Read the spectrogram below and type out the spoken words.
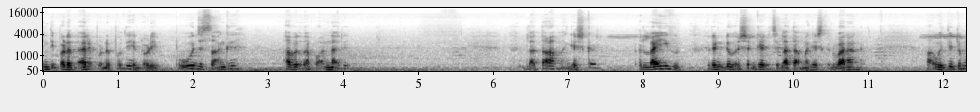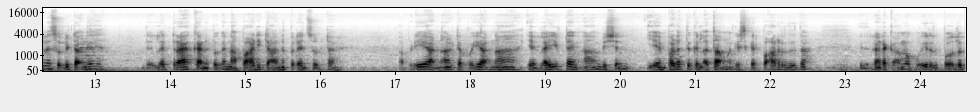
ஹிந்தி படம் தயாரிப்பட போது என்னுடைய பூஜை சாங்கு அவர் தான் பாடினார். லதா மங்கேஷ்கர் லைவ் ரெண்டு வருஷம் கழிச்சு லதா மங்கேஷ்கர் வராங்க. அவங்க திட்டம்னு சொல்லிட்டாங்க. இதெல்லாம் ட்ராக் அனுப்புங்க நான் பாடிட்டு அனுப்புகிறேன்னு சொல்லிட்டாங்க. அப்படியே அண்ணாக்கிட்ட போய் அண்ணா என் லைஃப் டைம் ஆம்பிஷன் என் படத்துக்கு லதா மங்கேஷ்கர் பாடுறது தான் இது நடக்காமல் போயிடுது போல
